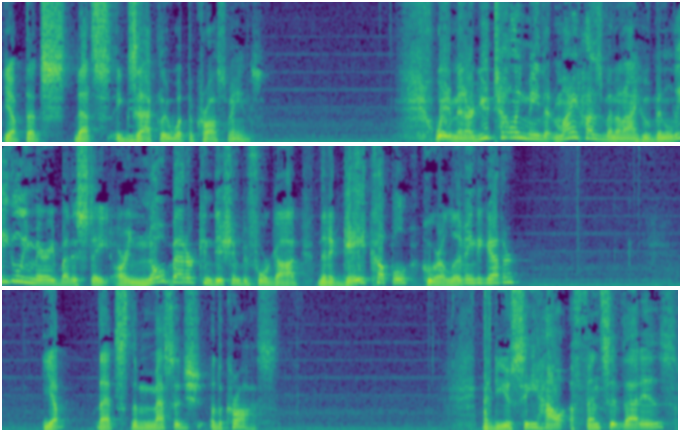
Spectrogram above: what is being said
Yep, that's that's exactly what the cross means. Wait a minute, are you telling me that my husband and I, who've been legally married by the state, are in no better condition before God than a gay couple who are living together? Yep, that's the message of the cross. Now, do you see how offensive that is?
